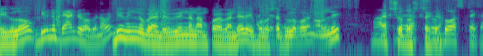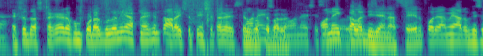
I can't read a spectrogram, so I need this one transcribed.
এইগুলো বিভিন্ন ব্র্যান্ডের হবে না বিভিন্ন ব্র্যান্ডের বিভিন্ন নাম করা ব্র্যান্ডের এই পোলো আচ্ছা, শার্টগুলো পাবেন অনলি মাত্র 110 টাকা। 110 টাকা। একশো দশ টাকা এরকম প্রোডাক্টগুলো নিয়ে আপনারা কিন্তু আড়াইশো তিনশো টাকা সেল করতে পারবেন। অনেক কালার ডিজাইন আছে। এরপরে আমি আরও কিছু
